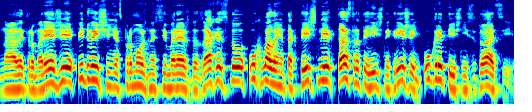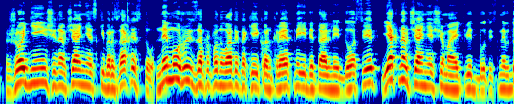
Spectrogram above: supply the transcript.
на електромережі, підвищення спроможності мереж до захисту, ухвалення тактичних та стратегічних рішень у критичній ситуації. Жодні інші навчання з кіберзахисту не можуть запропонувати такий конкретний і детальний досвід, як навчання, що мають відбутись невдовзі.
